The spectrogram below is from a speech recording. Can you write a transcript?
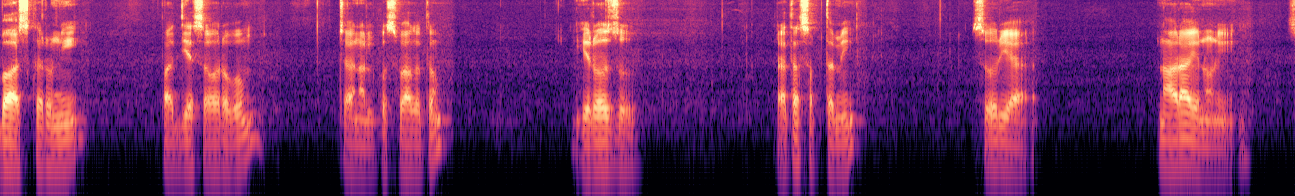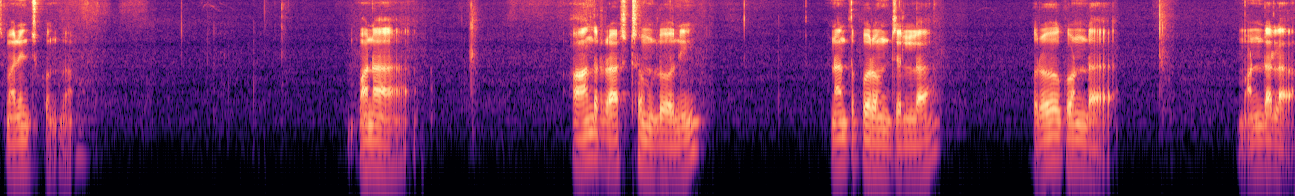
భాస్కరుని పద్య సౌరభం ఛానల్కు స్వాగతం. ఈరోజు రథసప్తమి. సూర్య నారాయణుని స్మరించుకుందాం. మన ఆంధ్ర రాష్ట్రంలోని అనంతపురం జిల్లా ఉరవకొండ మండల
